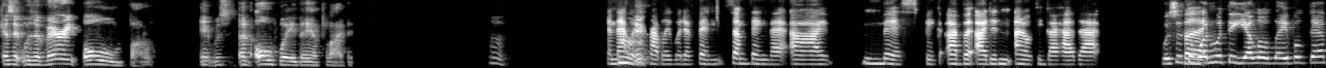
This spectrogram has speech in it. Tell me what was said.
Because it was a very old bottle. It was an old way they applied it. Huh. And that would Hmm. have probably would have been something that I missed because, uh, but I didn't. I don't think I had that. Was it the one with the yellow label, Deb?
